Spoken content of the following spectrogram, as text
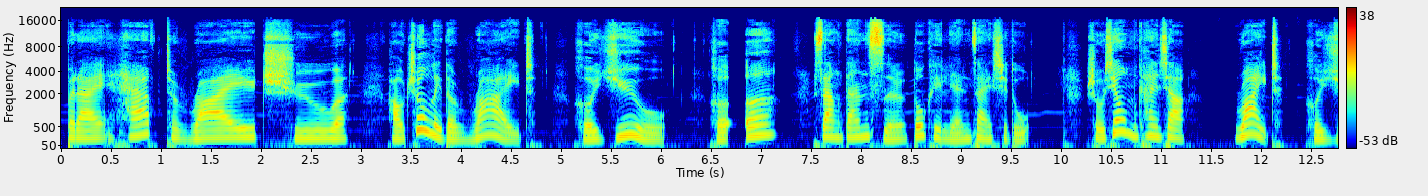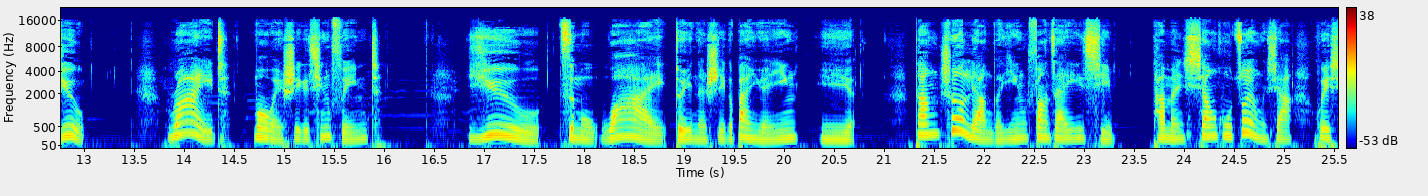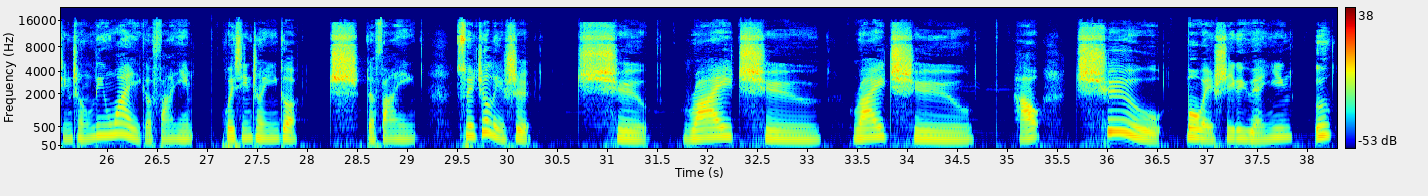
but I have to write you。好，这里的 write 和 you 和 a 三个单词都可以连在一起读。首先，我们看一下 write 和 you。write 末尾是一个清辅音 t，you 字母 y 对应的是一个半元音 一。当这两个音放在一起，它们相互作用下会形成另外一个发音，会形成一个 ch 的发音。所以这里是 chew，write chew，write chew。好，chew 末尾是一个元音 u，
